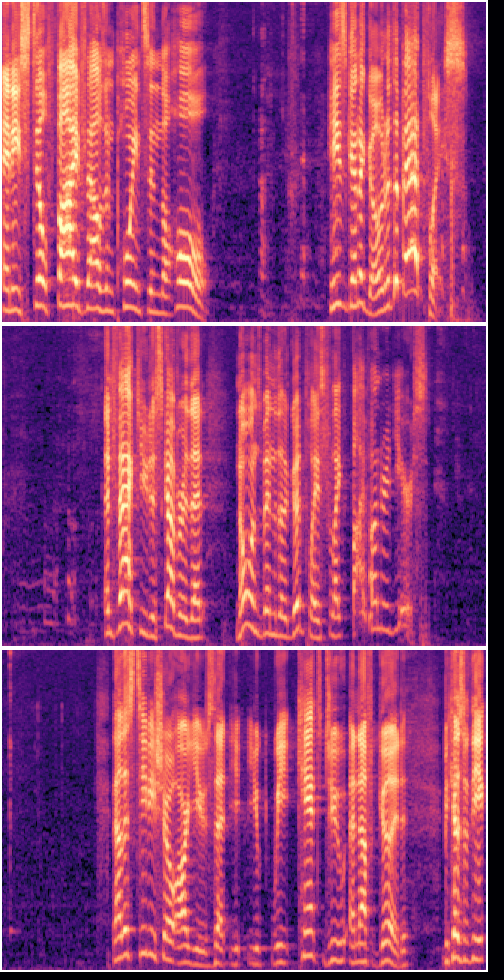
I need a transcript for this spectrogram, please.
and he's still 5,000 points in the hole he's going to go to the bad place. In fact, you discover that no one's been to the good place for like 500 years. Now, this TV show argues that you, we can't do enough good because of the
